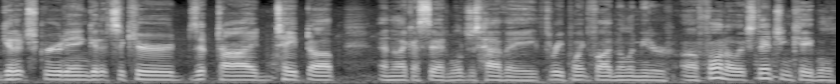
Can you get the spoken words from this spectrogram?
get it screwed in, get it secured, zip tied, taped up. And like I said, we'll just have a 3.5 millimeter uh, phono extension cable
